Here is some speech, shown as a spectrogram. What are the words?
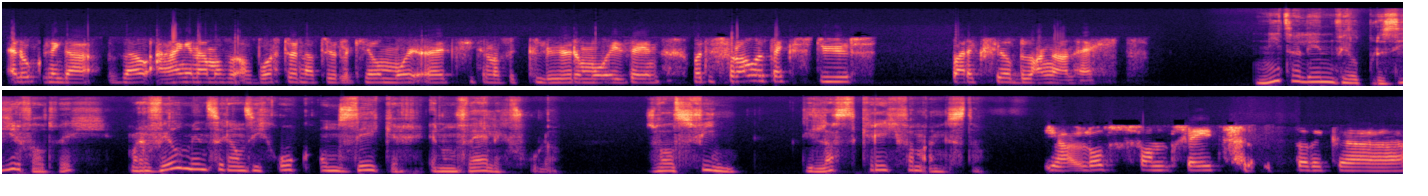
En ook vind ik dat wel aangenaam als een bord er natuurlijk heel mooi uitziet en als de kleuren mooi zijn. Maar het is vooral de textuur waar ik veel belang aan hecht. Niet alleen veel plezier valt weg, maar veel mensen gaan zich ook onzeker en onveilig voelen. Zoals Fien, die last kreeg van angsten. Ja, los van het feit dat ik uh,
